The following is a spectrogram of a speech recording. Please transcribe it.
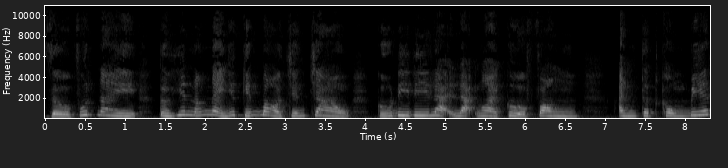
Giờ phút này, Từ Hiên nắng này như kiến bò trên chảo, cứ đi đi lại lại ngoài cửa phòng. Anh thật không biết,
